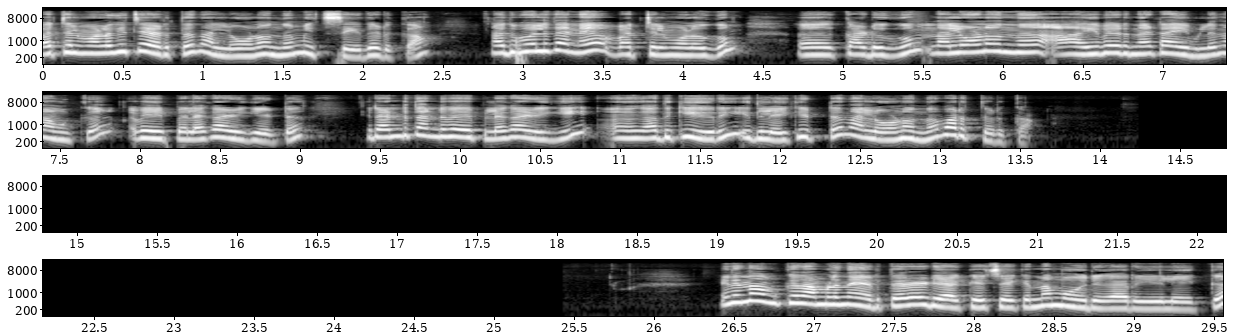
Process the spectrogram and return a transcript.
വറ്റൽമുളക് ചേർത്ത് നല്ലോണം ഒന്ന് മിക്സ് ചെയ്തെടുക്കാം. അതുപോലെ തന്നെ വറ്റൽമുളകും കടുകും നല്ലോണം ഒന്ന് ആയി വരുന്ന ടൈമിൽ നമുക്ക് വേപ്പില കഴുകിയിട്ട് രണ്ട് തണ്ട് വേപ്പില കഴുകി അത് കീറി ഇതിലേക്ക് ഇട്ട് നല്ലോണം ഒന്ന് വറുത്തെടുക്കാം. ഇനി നമുക്ക് നമ്മൾ നേരത്തെ റെഡിയാക്കി വെച്ചേക്കുന്ന മോരുകറിയിലേക്ക്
